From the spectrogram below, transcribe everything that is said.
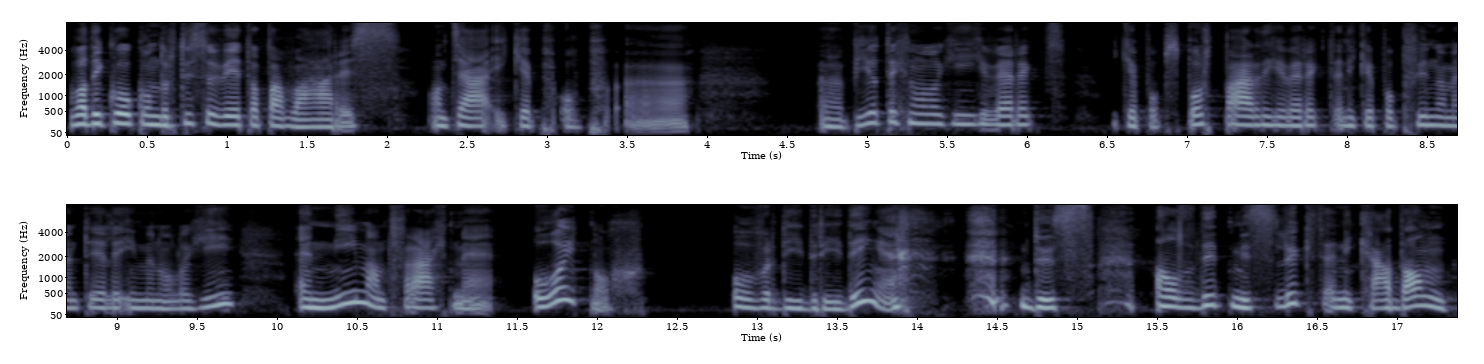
Wat ik ook ondertussen weet dat dat waar is. Want ja, ik heb op uh, uh, biotechnologie gewerkt, ik heb op sportpaarden gewerkt en ik heb op fundamentele immunologie. En niemand vraagt mij ooit nog over die drie dingen. dus als dit mislukt en ik ga dan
